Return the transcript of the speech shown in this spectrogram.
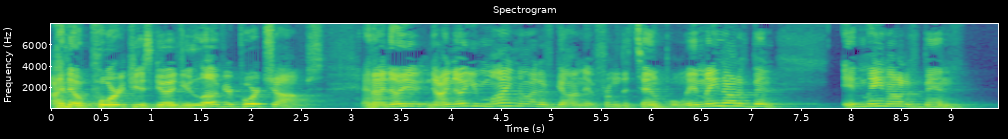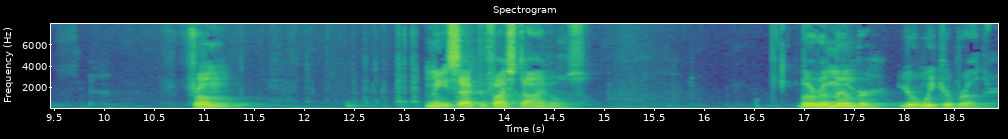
I know pork is good. You love your pork chops. And I know you I know you might not have gotten it from the temple. It may not have been it may not have been from meat sacrificed to idols. But remember your weaker brother.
